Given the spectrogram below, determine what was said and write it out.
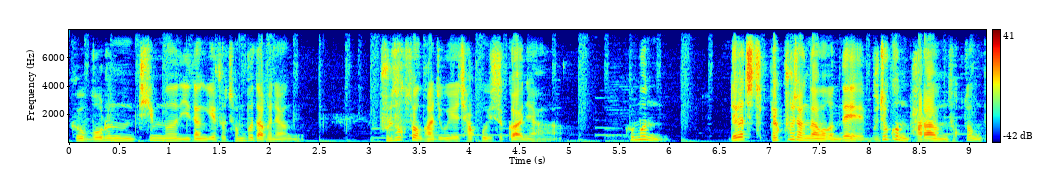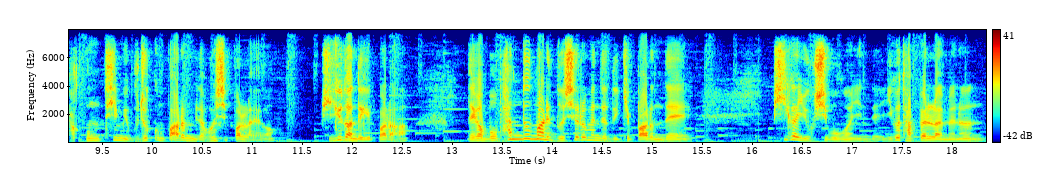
그거 모르는 팀은 2단계에서 전부 다 그냥 불속성 가지고 얘 잡고 있을 거 아니야 그러면 내가 진짜 100% 장담하건데 무조건 바람 속성 바꾼 팀이 무조건 빠릅니다. 훨씬 빨라요. 비교도 안 되게 빨라. 내가 뭐 한두 마리도 실험했는데도 이렇게 빠른데 피가 65만인데 이거 다 빼려면은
